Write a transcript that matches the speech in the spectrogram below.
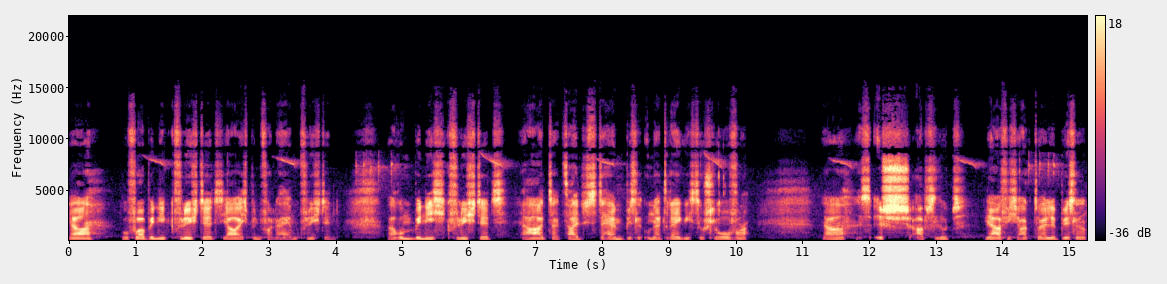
Ja, wovor bin ich geflüchtet? Ja, ich bin von daheim geflüchtet. Warum bin ich geflüchtet? Ja, zurzeit ist daheim ein bisschen unerträglich zu schlafen. Ja, es ist absolut nervig aktuell ein bisschen.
